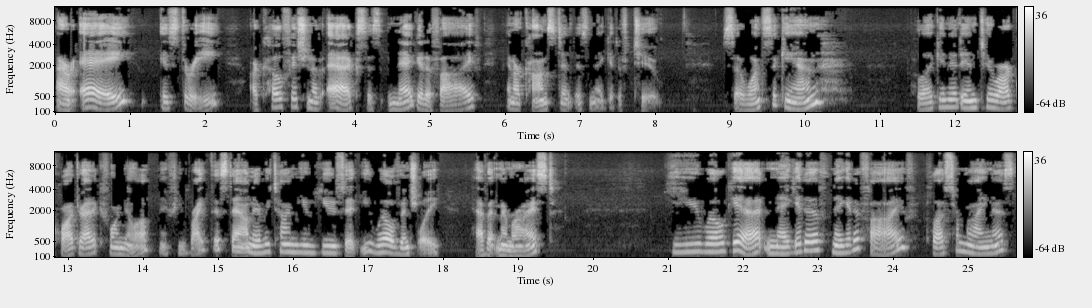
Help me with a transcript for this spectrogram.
Our a is 3, our coefficient of x is negative 5, and our constant is negative 2. So once again, plugging it into our quadratic formula. If you write this down every time you use it, you will eventually have it memorized. You will get negative negative 5 plus or minus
